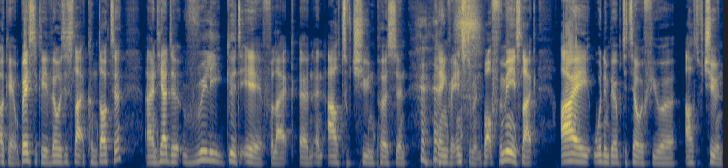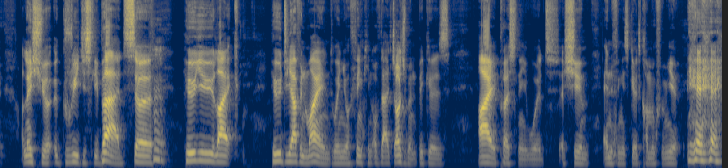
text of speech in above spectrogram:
Okay, well, basically there was this like conductor, and he had a really good ear for like an, an out of tune person playing the instrument. But for me, it's like I wouldn't be able to tell if you were out of tune unless you're egregiously bad. So, Hmm. who you like? Who do you have in mind when you're thinking of that judgment? Because I personally would assume anything is good coming from you.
